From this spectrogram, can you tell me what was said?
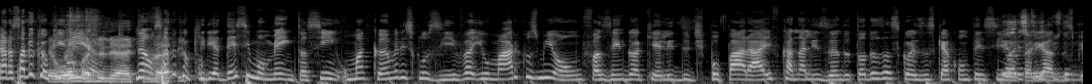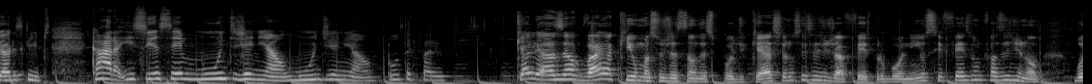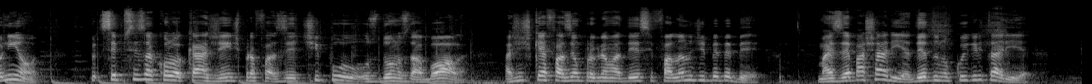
Cara, sabe o que eu, Eu queria? amo a Juliette, Não, velho. sabe o que eu queria desse momento, assim? Uma câmera exclusiva e o Marcos Mion fazendo aquele do tipo parar e ficar analisando todas as coisas que aconteciam, Piores tá ligado? Dos do piores clipes. Cara, isso ia ser muito genial, muito genial. Puta que pariu. Que aliás, vai aqui uma sugestão desse podcast. Eu não sei se a gente já fez pro Boninho, se fez, vamos fazer de novo. Boninho, você precisa colocar a gente pra fazer tipo os donos da bola. A gente quer fazer um programa desse falando de BBB. Mas é baixaria, dedo no cu e gritaria.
